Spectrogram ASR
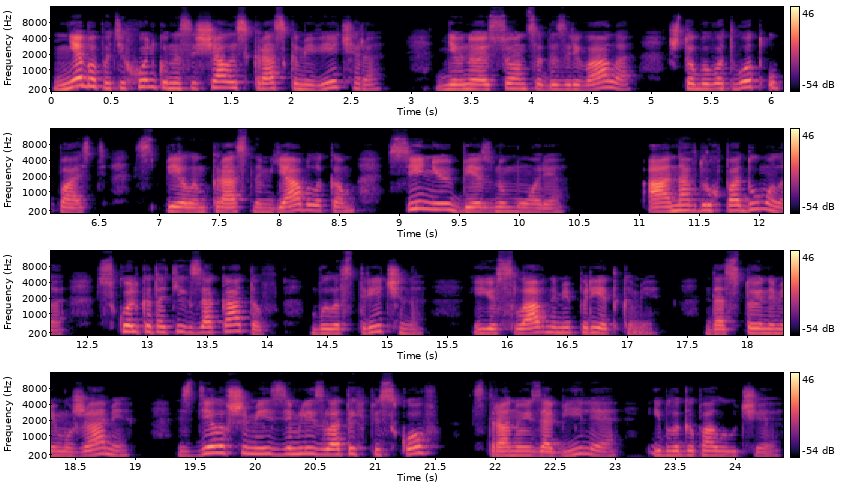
Небо потихоньку насыщалось красками вечера, дневное солнце дозревало, чтобы вот-вот упасть спелым красным яблоком в синюю бездну моря. А она вдруг подумала, сколько таких закатов было встречено ее славными предками, достойными мужами, сделавшими из земли золотых песков страну изобилия и благополучия,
